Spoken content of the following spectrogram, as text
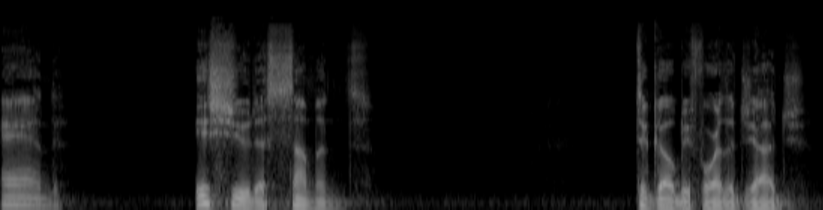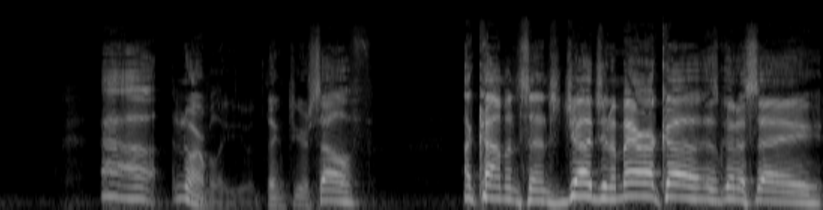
and issued a summons to go before the judge. Uh, normally, you would think to yourself, a common sense judge in America is going to say,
